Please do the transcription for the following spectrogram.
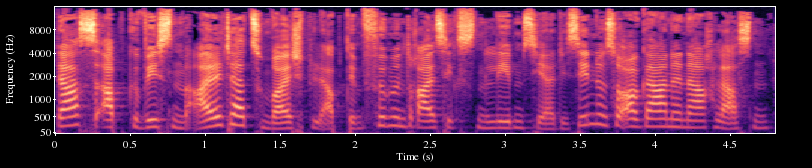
dass ab gewissem Alter, zum Beispiel ab dem 35. Lebensjahr, die Sinnesorgane nachlassen,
